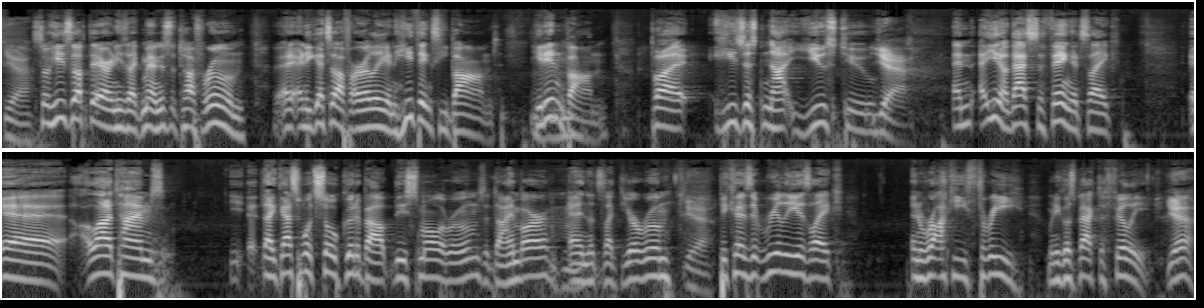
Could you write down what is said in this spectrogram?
yeah. So he's up there and he's like, man, this is a tough room, and, and he gets off early and he thinks he bombed. He didn't bomb, but he's just not used to Yeah. and uh, you know that's the thing it's like uh, a lot of times like that's what's so good about these smaller rooms a dime bar and it's like your room Yeah. because it really is like in rocky 3 when he goes back to philly Yeah.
